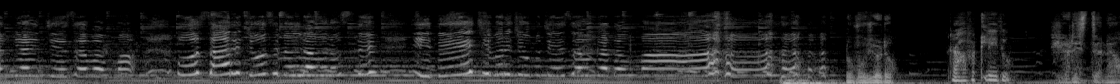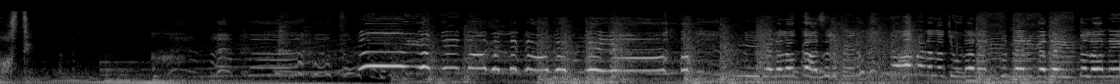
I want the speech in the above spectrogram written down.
అన్యాయం చేసావమ్మా ఓసారి చూసి వెళ్దామని వస్తే ఇదే చివరి చూపు చేసావు కదమ్మా. నువ్వు చూడు రావట్లేదు. ఏడిస్తేనే వస్తాయి ఇంతలోనే.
